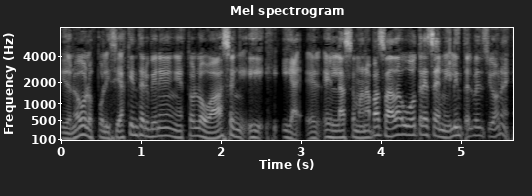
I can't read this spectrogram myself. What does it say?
Y de nuevo, los policías que intervienen en esto lo hacen. Y, y a- en la semana pasada hubo 13 mil intervenciones.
